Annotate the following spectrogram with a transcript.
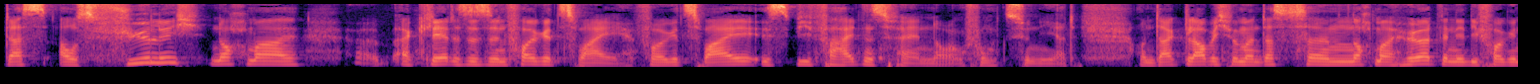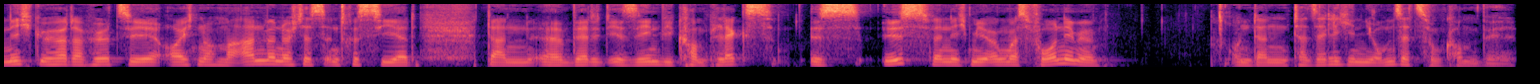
das ausführlich nochmal äh, erklärt ist es in Folge 2. Folge 2 ist, wie Verhaltensveränderung funktioniert. Und da glaube ich, wenn man das ähm, nochmal hört, wenn ihr die Folge nicht gehört habt, hört sie euch nochmal an, wenn euch das interessiert. Dann äh, werdet ihr sehen, wie komplex es ist, wenn ich mir irgendwas vornehme und dann tatsächlich in die Umsetzung kommen will.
